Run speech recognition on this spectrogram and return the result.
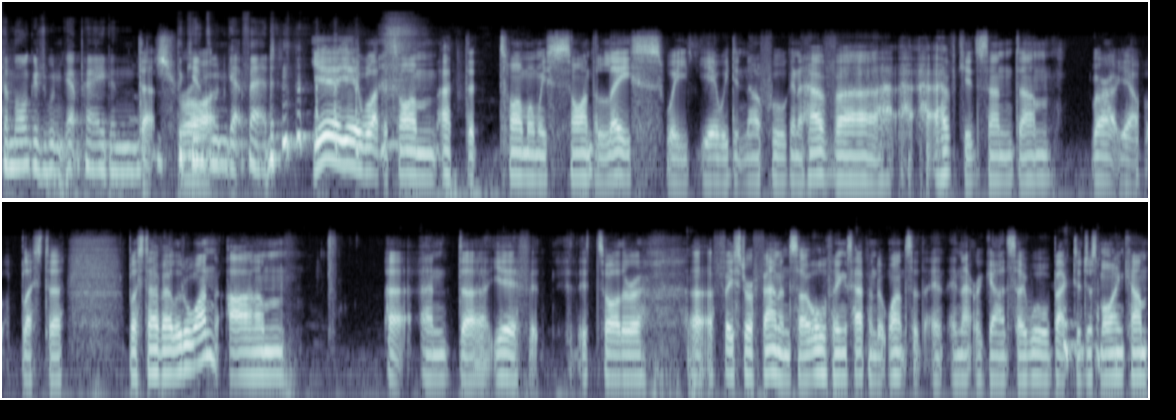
the mortgage wouldn't get paid and That's the right. kids wouldn't get fed. yeah, yeah. Well, at the time, at the time when we signed the lease, we yeah we didn't know if we were going to have uh, have kids, and um, we're yeah blessed to blessed to have our little one. Um, uh, and uh, yeah, if it, it's either a, a feast or a famine, so all things happened at once at, in, in that regard. So we were back to just my income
